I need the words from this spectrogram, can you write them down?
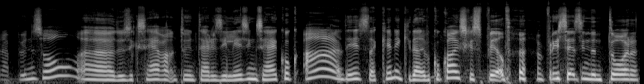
Rapunzel. Uh, dus ik zei van, toen tijdens die lezing zei ik ook, ah, deze, dat ken ik. Dat heb ik ook al eens gespeeld. Prinses in de toren.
